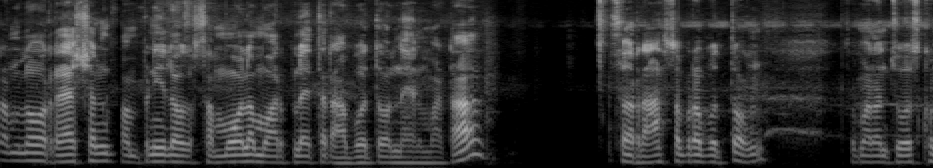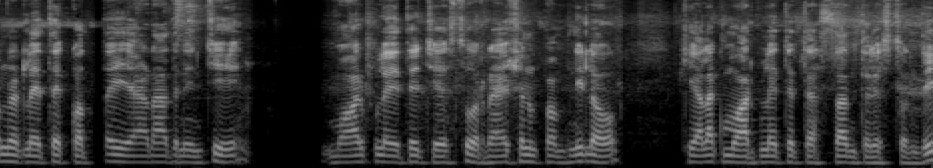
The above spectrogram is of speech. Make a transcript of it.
రాష్ట్రంలో రేషన్ పంపిణీలో సమూల మార్పులు అయితే రాబోతున్నాయన్నమాట సో రాష్ట్ర ప్రభుత్వం సో మనం చూసుకున్నట్లయితే కొత్త ఏడాది నుంచి మార్పులు అయితే చేస్తూ రేషన్ పంపిణీలో కీలక మార్పులు అయితే తెస్తామని తెలుస్తుంది.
